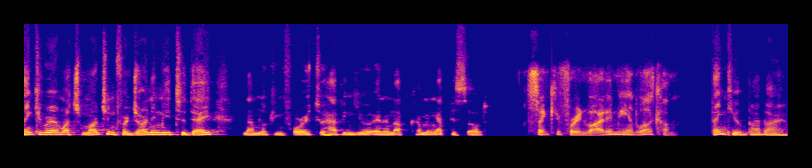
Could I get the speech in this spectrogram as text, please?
Thank you very much, Martin, for joining me today. And I'm looking forward to having you in an upcoming episode. Thank you for inviting me and welcome. Thank you. Bye bye.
